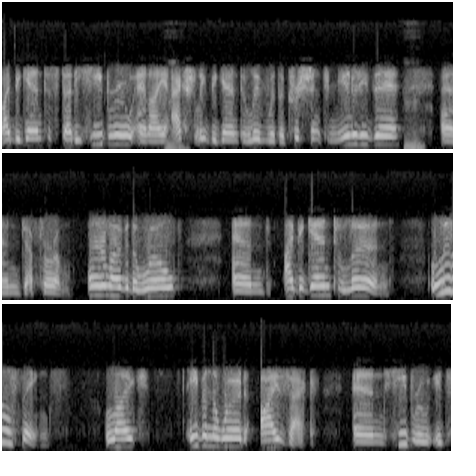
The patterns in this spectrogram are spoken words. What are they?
I began to study Hebrew, and I mm-hmm. actually began to live with a Christian community there, mm-hmm. and uh, from all over the world. And I began to learn little things like even the word Isaac, In Hebrew it's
